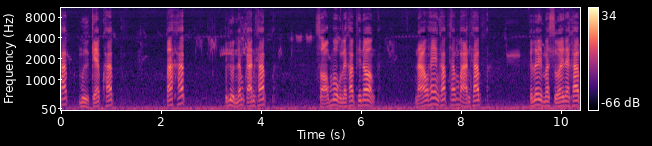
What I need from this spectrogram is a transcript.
ครับ มือเก็บครับปาครับ เป็นหลุ่นน้ำกันครับ สองโมงเลยครับพี่น้อง หนาวแห้งครับทั้งบ้านครับ ก็เลยมาสวยนะครับ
